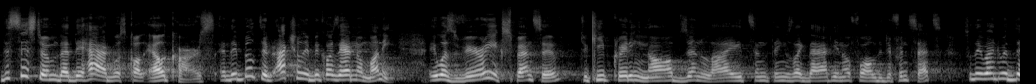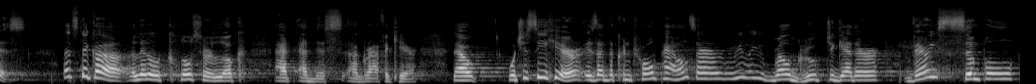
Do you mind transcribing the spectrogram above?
this system that they had was called LCARS, and they built it actually because they had no money. It was very expensive to keep creating knobs and lights and things like that, you know, for all the different sets. So they went with this. Let's take a, a little closer look at, at this uh, graphic here. Now, what you see here is that the control panels are really well grouped together, very simple.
